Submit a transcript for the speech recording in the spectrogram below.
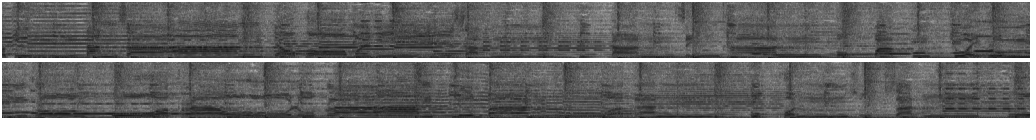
แล้วจึงตั้งศาลเจ้าพ่อมเหสักด่านสิงคานปกปักช่วยคุ้มครองพวกเราลูกหลานชื่นบานทั่วกัน ทุกคนสุขสันต์ทุ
